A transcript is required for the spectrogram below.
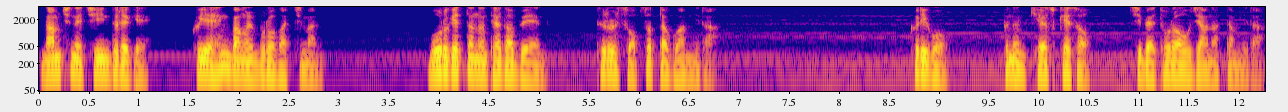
남친의 지인들에게 그의 행방을 물어봤지만 모르겠다는 대답 외엔 들을 수 없었다고 합니다. 그리고 그는 계속해서 집에 돌아오지 않았답니다.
